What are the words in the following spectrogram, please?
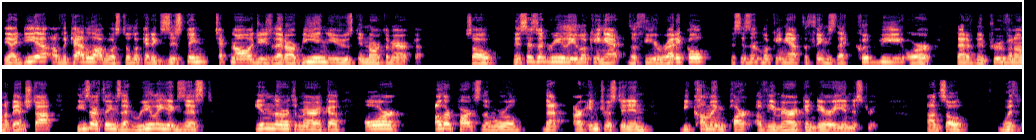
The idea of the catalog was to look at existing technologies that are being used in North America. So this isn't really looking at the theoretical, this isn't looking at the things that could be or that have been proven on a benchtop. These are things that really exist in North America or other parts of the world that are interested in becoming part of the American dairy industry. And so with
